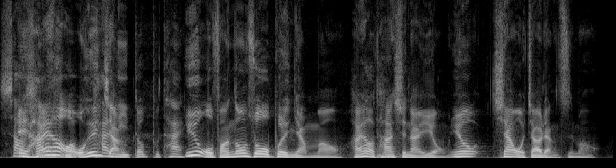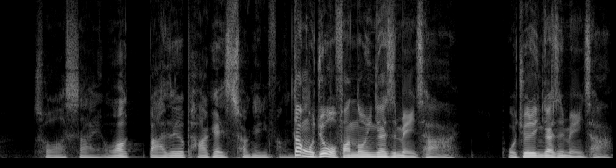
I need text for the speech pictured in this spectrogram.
少哎成还好我跟你讲你都不太因为我房东说我不能养猫，还好他先来用，因为现在我家有两只猫，哇塞！我要把这个 podcast 传给你房东。但我觉得我房东应该是没差，我觉得应该是没差，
